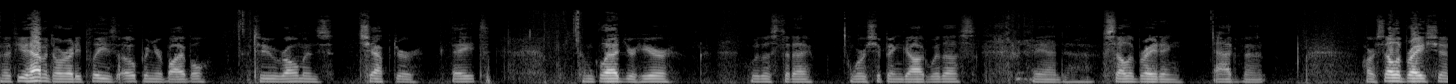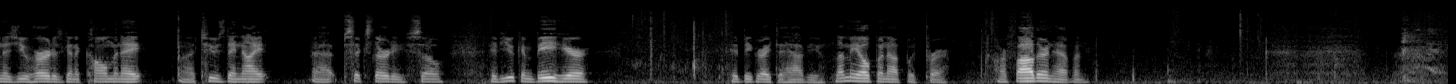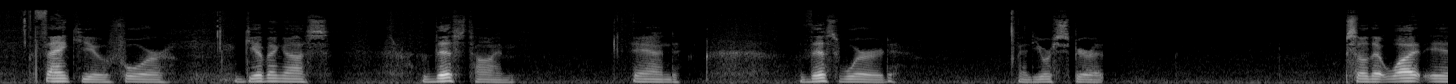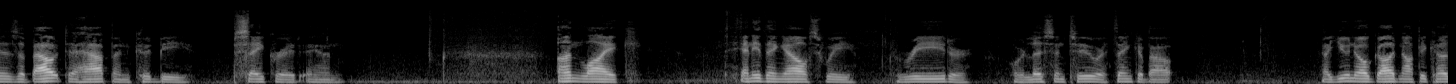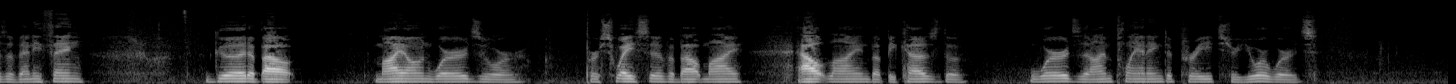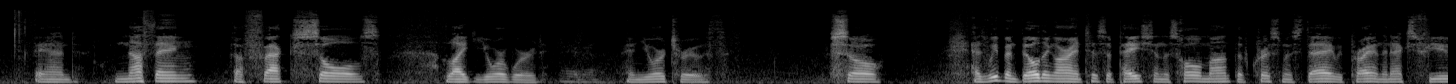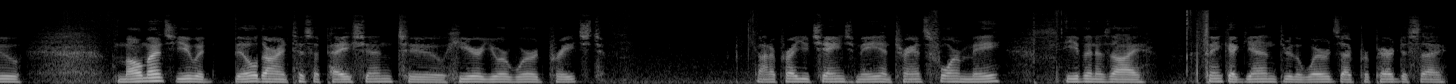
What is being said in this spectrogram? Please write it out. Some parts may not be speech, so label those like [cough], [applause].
If you haven't already, please open your Bible to Romans chapter 8. I'm glad you're here with us today, worshiping God with us and uh, celebrating Advent. Our celebration, as you heard, is going to culminate uh, Tuesday night at 6:30. So, if you can be here, it'd be great to have you. Let me open up with prayer. Our Father in heaven, thank you for giving us this time and this word and your spirit so that what is about to happen could be sacred and unlike anything else we read or, or listen to or think about. Now, you know God not because of anything good about my own words or persuasive about my outline, but because the words that I'm planning to preach are your words. And nothing affects souls like your word Amen. and your truth. So, as we've been building our anticipation this whole month of Christmas Day, we pray in the next few moments you would build our anticipation to hear your word preached. God, I pray you change me and transform me even as I think again through the words I've prepared to say.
